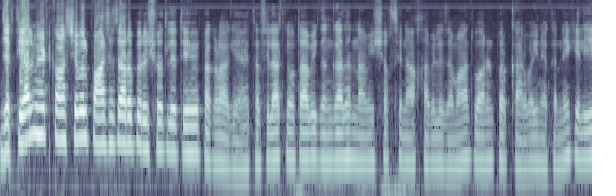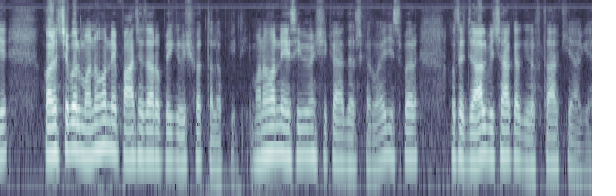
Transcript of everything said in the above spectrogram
جگتیال میں ہیڈ کانسٹیبل پانچ ہزار روپے رشوت لیتے ہوئے پکڑا گیا ہے۔ تفصیلات کے مطابق گنگا دھر نامی شخص سے ناقابل ضمانت وارنٹ پر کاروائی نہ کرنے کے لیے کانسٹیبل منوہر نے پانچ ہزار روپے کی رشوت طلب کی تھی۔ منوہر نے اے سی بی میں شکایت درج کروائی، جس پر اسے جال بچھا کر گرفتار کیا گیا۔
